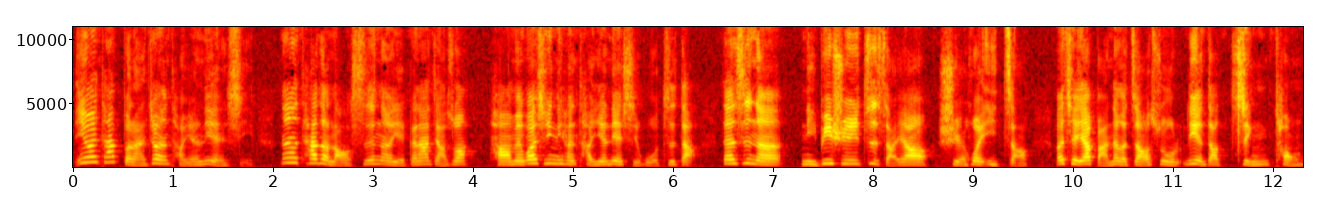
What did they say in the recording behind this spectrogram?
因为他本来就很讨厌练习。那他的老师呢也跟他讲说，好，没关系，你很讨厌练习，我知道，但是呢，你必须至少要学会一招，而且要把那个招数练到精通。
